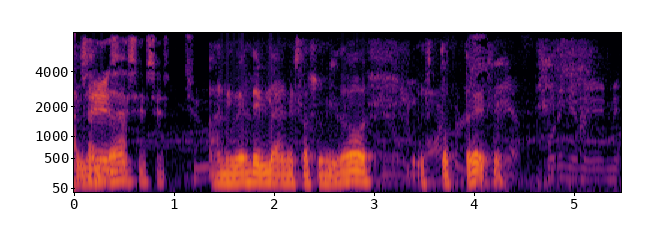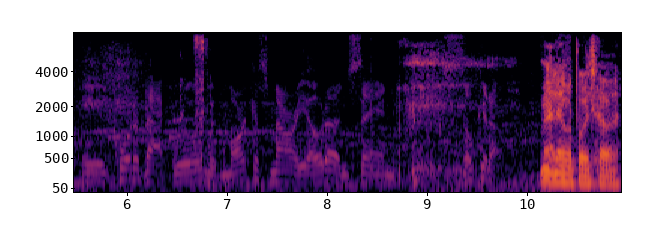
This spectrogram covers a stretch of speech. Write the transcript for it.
Atlanta, sí, sí, sí. a nivel de vida en Estados Unidos, es top 3, ¿eh? Me alegro por el chaval.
